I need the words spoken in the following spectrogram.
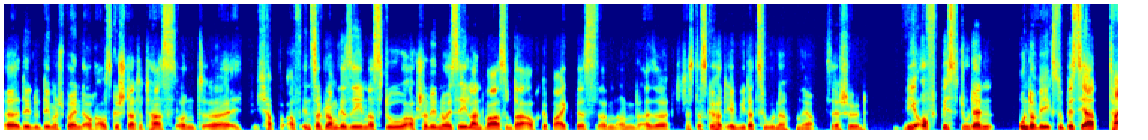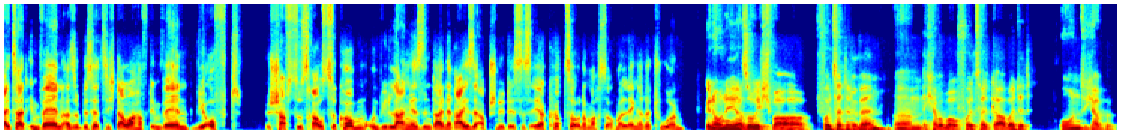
äh, den du dementsprechend auch ausgestattet hast. Und äh, ich, ich habe auf Instagram gesehen, dass du auch schon in Neuseeland warst und da auch gebiked bist. Und, und also das, das gehört irgendwie dazu, ne? Ja, sehr schön. Wie oft bist du denn unterwegs? Du bist ja Teilzeit im Van, also du bist jetzt nicht dauerhaft im Van. Wie oft schaffst du es rauszukommen und wie lange sind deine Reiseabschnitte? Ist es eher kürzer oder machst du auch mal längere Touren? Genau, nee, also ich war Vollzeit im Van. Ähm, ich habe aber auch Vollzeit gearbeitet und ich habe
